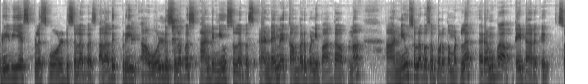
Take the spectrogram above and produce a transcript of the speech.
ப்ரீவியஸ் ப்ளஸ் ஓல்டு சிலபஸ் அதாவது pre old syllabus and new syllabus ரெண்டையுமே கம்பேர் பண்ணி பார்த்தோம் அப்படின்னா நியூ சிலபஸை பொறுத்த மட்டும் ரொம்ப அப்டேட்டாக இருக்குது ஸோ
